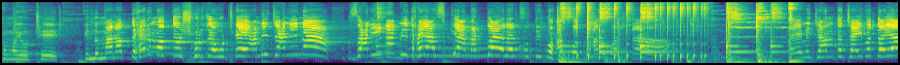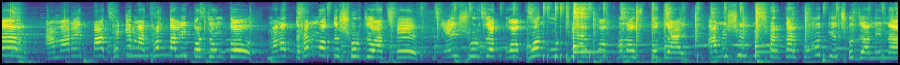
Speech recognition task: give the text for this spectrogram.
সময় ওঠে, কিন্তু মানব দেহের মধ্যে সূর্য ওঠে, আমি জানি না জানি না বিধায় আজকে আমার দয়ালের প্রতি মহব্বত, ভালোবাসা। আমি জানতে চাইব, দয়াল, আমার এই পা থেকে মাথার তালি পর্যন্ত মানব দেহের মধ্যে সূর্য আছে। এই সূর্য কখন উঠে আর কখন অস্ত যায়, আমি শিল্পী সরকার কোনো কিছু জানি না।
